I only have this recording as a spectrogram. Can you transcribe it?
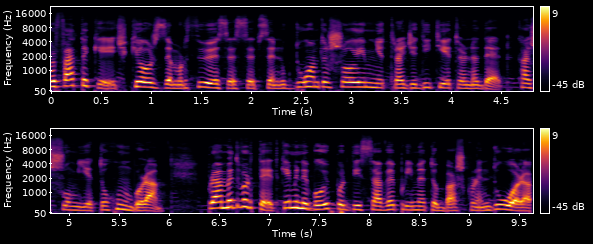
Për fat të keq, kjo është zemërthyese sepse nuk duam të shohim një tragjedi tjetër në det, kaq shumë jetë të humbura. Pra me të vërtetë kemi nevojë për disa veprime të bashkërenduara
